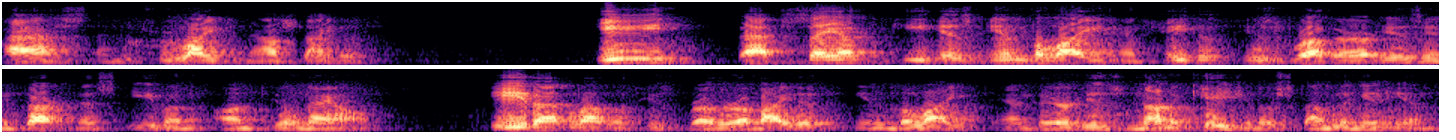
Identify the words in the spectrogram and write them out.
past and the true light now shineth. He that saith he is in the light and hateth his brother is in darkness even until now. He that loveth his brother abideth in the light, and there is none occasion of stumbling in him.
